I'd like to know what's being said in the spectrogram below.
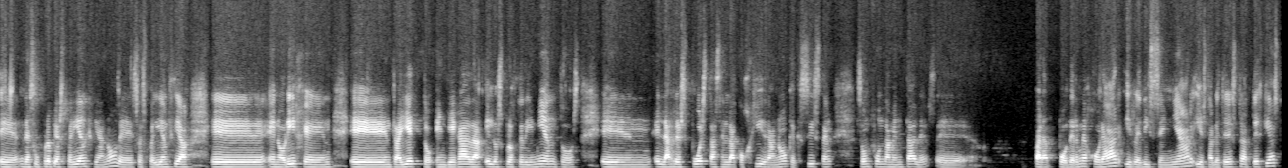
eh, de su propia experiencia, ¿no? de su experiencia eh, en origen, eh, en trayecto, en llegada, en los procedimientos, en, en, las respuestas, en la acogida ¿no? que existen, son fundamentales para poder mejorar y rediseñar y establecer estrategias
